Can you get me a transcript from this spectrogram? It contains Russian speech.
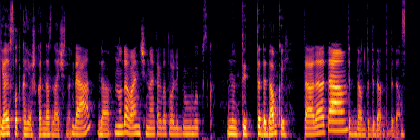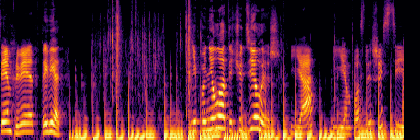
Я сладкоежка однозначно. Да? Да. Ну давай, начинай тогда твой любимый выпуск. Ну ты тададамкой. Та-да-там. Тададам, тададам, тададам. Всем привет! Привет. Не поняла, ты что делаешь? Я ем после шести.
